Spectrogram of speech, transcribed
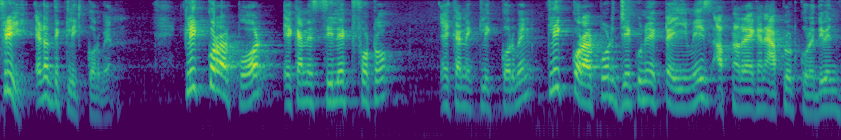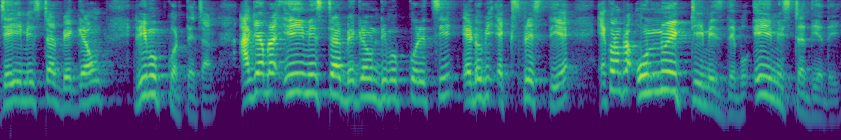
free এটাতে ক্লিক করবেন। ক্লিক করার পর এখানে সিলেক্ট ফটো, এখানে ক্লিক করবেন। ক্লিক করার পর যে কোনো একটা ইমেজ আপনারা এখানে আপলোড করে দেবেন যে ইমেজটার ব্যাকগ্রাউন্ড রিমুভ করতে চান। আগে আমরা এই ইমেজটার ব্যাকগ্রাউন্ড রিমুভ করেছি অ্যাডোবি এক্সপ্রেস দিয়ে, এখন আমরা অন্য একটি ইমেজ দেব, এই ইমেজটা দিয়ে দিই।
